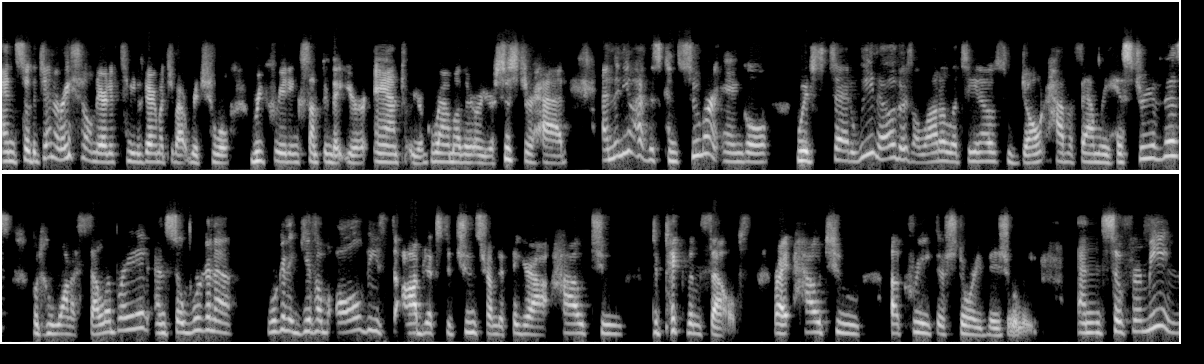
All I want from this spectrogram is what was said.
and so the generational narrative to me was very much about ritual recreating something that your aunt or your grandmother or your sister had. And then you have this consumer angle which said, We know there's a lot of Latinos who don't have a family history of this, but who want to celebrate it. And so we're going to we're going to give them all these objects to choose from to figure out how to depict themselves, right? How to uh, create their story visually. And so for me,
